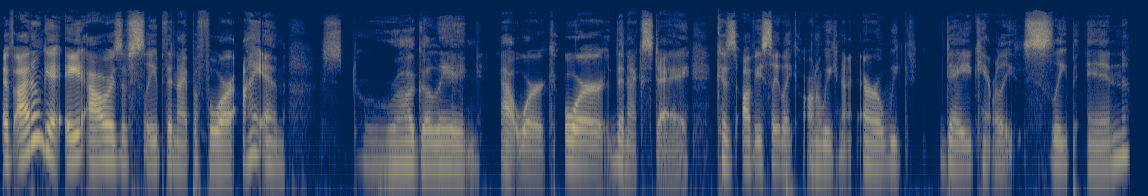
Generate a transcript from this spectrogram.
if I don't get eight hours of sleep the night before, I am struggling at work or the next day. Because obviously, like on a weeknight or a weekday, you can't really sleep in.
